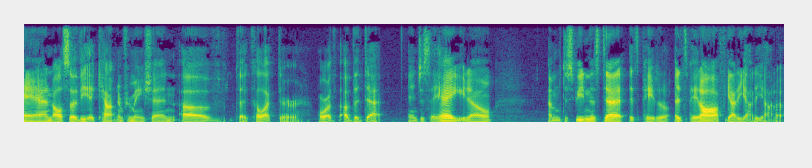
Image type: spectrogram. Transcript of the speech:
and also the account information of the collector or of the debt and just say hey you know i'm disputing this debt. It's paid it's paid off yada yada yada.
